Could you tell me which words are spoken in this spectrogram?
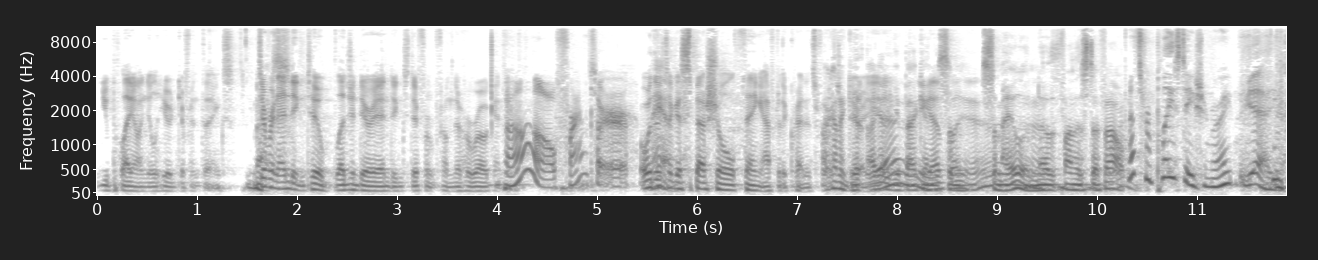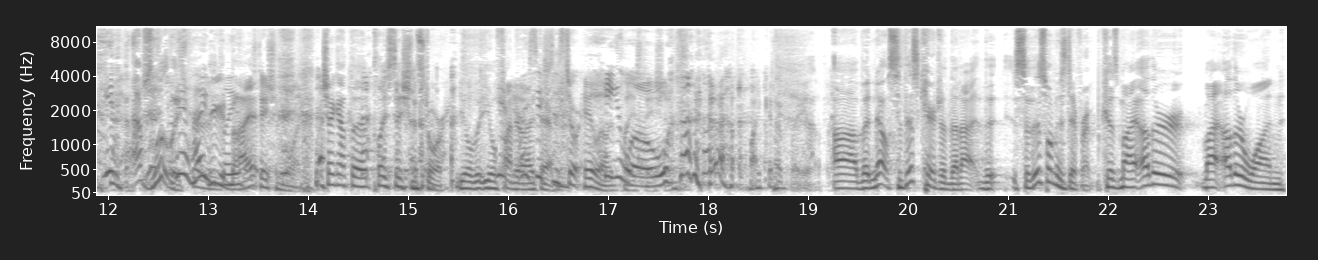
you play on, you'll hear different things. Different ending too. Legendary ending's different from the heroic ending. oh Francer Or there's Man. like a special thing after the credits. For I gotta get. I gotta get back into gotta some play, yeah. some Halo and know, find this stuff out. that's for PlayStation right Yeah, yeah. Absolutely. Yeah, I you can buy it. PlayStation One. Check out the PlayStation Store. You'll you'll find it right PlayStation there. Store Halo, Halo, Why can't I play it? Uh, but no, so this character that I, the, so this one is different because my other, my other one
